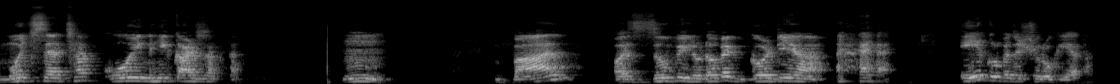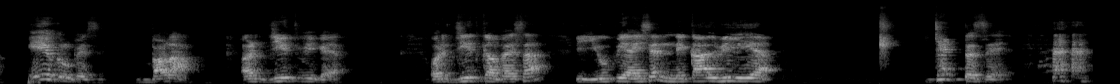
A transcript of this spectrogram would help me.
मुझसे अच्छा कोई नहीं काट सकता। हम्म। बाल और जूपी लूडो पे गोटियाँ। एक रुपए से शुरू किया था। एक रुपए से। बड़ा। और जीत भी गया। और जीत का पैसा यूपीआई से निकाल भी लिया। झट से।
